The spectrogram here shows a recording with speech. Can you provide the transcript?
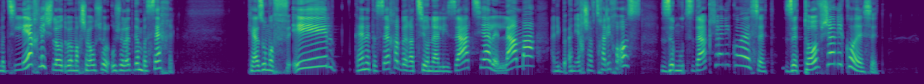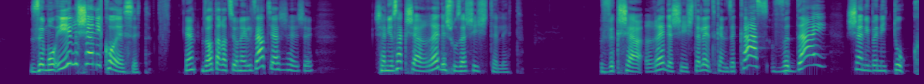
מצליח לשלוט במחשבה, הוא, שול, הוא שולט גם בשכל. כי אז הוא מפעיל, כן, את השכל ברציונליזציה ללמה אני, אני עכשיו צריכה לכעוס. זה מוצדק שאני כועסת, זה טוב שאני כועסת, זה מועיל שאני כועסת. כן? זאת הרציונליזציה ש, ש, שאני עושה כשהרגש הוא זה שהשתלט. וכשהרגש שהשתלט, כן, זה כעס, ודאי שאני בניתוק.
